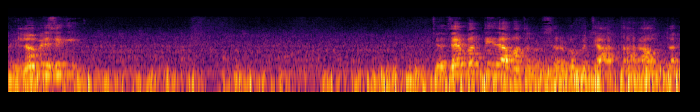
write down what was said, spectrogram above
ਪਹਿਲਾਂ ਵੀ ਸੀਗੀ। ਜਥੇਬੰਦੀ ਦਾ ਮਤਲਬ ਸਿਰਫ ਵਿਚਾਰਧਾਰਾ ਹੁੰਦਾ।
